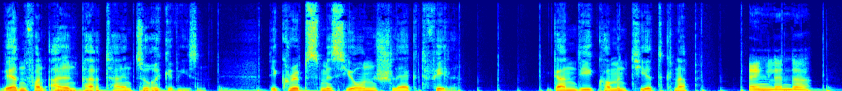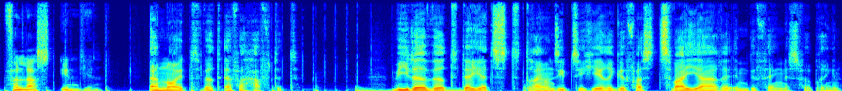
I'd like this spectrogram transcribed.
werden von allen Parteien zurückgewiesen. Die Cripps-Mission schlägt fehl. Gandhi kommentiert knapp Engländer, verlasst Indien. Erneut wird er verhaftet. Wieder wird der jetzt 73-Jährige fast zwei Jahre im Gefängnis verbringen.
